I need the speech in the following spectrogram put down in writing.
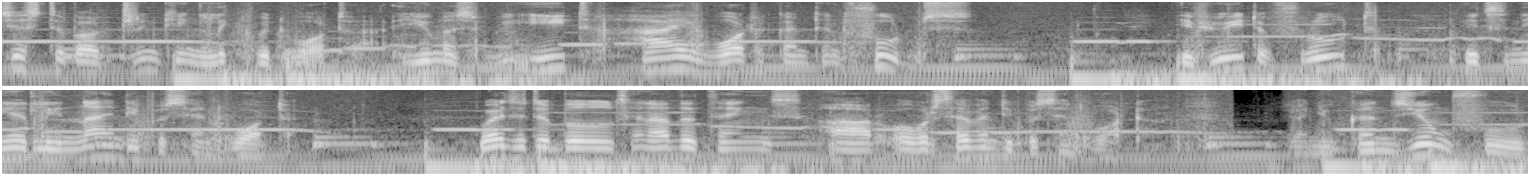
just about drinking liquid water, you must eat high water content foods. If you eat a fruit, it's nearly ninety percent water. Vegetables and other things are over seventy percent water. When you consume food,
